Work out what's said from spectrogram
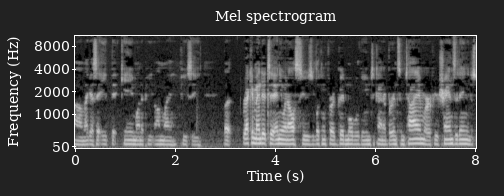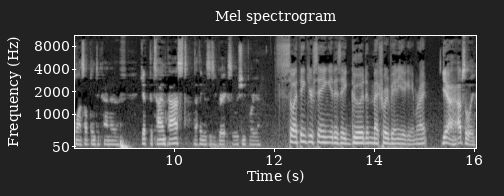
um, I guess, an 8-bit game on a P- on my PC. But recommend it to anyone else who's looking for a good mobile game to kind of burn some time, or if you're transiting and just want something to kind of get the time passed. I think this is a great solution for you. So I think you're saying it is a good Metroidvania game, right? Yeah, absolutely.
